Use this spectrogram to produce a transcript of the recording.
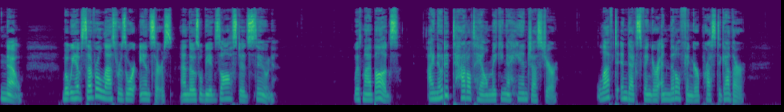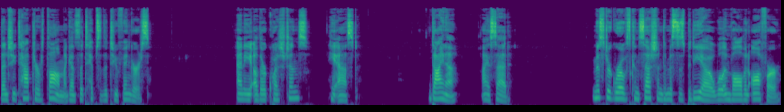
No, but we have several last resort answers, and those will be exhausted soon. With my bugs, I noted Tattletale making a hand gesture, left index finger and middle finger pressed together. Then she tapped her thumb against the tips of the two fingers. Any other questions? he asked. Dinah, I said. Mr. Grove's concession to Mrs. Padillo will involve an offer.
